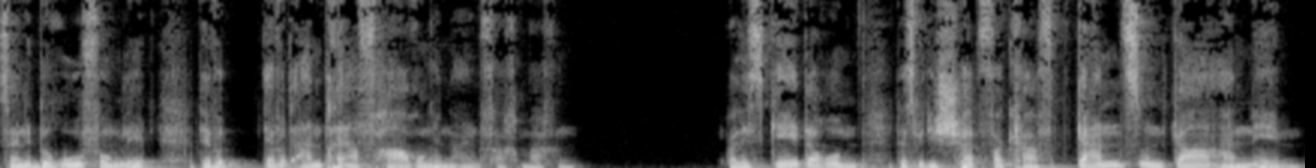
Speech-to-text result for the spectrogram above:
seine Berufung lebt, der wird, der wird andere Erfahrungen einfach machen. Weil es geht darum, dass wir die Schöpferkraft ganz und gar annehmen.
